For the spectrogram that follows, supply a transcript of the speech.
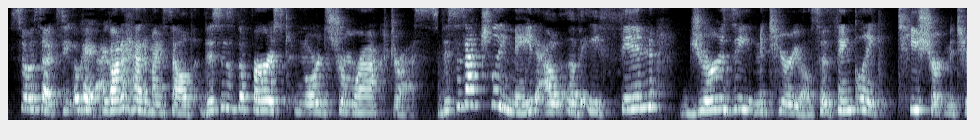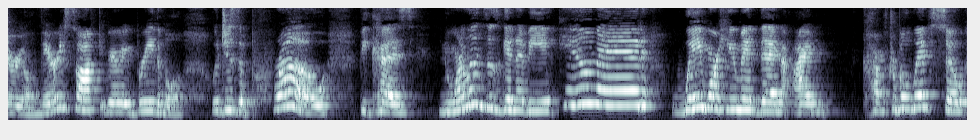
so sexy. Okay, I got ahead of myself. This is the first Nordstrom rack dress. This is actually made out of a thin jersey material. So think like t-shirt material, very soft, very breathable, which is a pro because New Orleans is gonna be humid, way more humid than I'm comfortable with. So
